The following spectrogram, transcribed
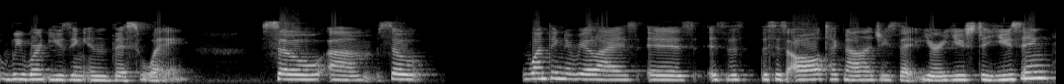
we weren't using in this way. So, um, so one thing to realize is is this this is all technologies that you're used to using,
